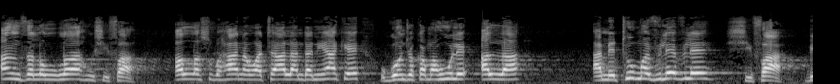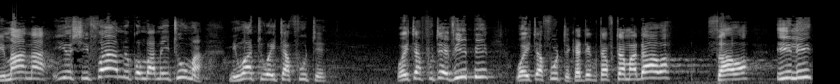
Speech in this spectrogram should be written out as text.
anzalallahu shifa. Allah subhana wa ta'ala ndani yake ugonjwa kama hule Allah ametuma vile vile shifa. Bimaana hiyo shifa kwamba ameituma ni watu waitafute. Waitafute vipi? Waitafute katika kutafuta madawa sawa ili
